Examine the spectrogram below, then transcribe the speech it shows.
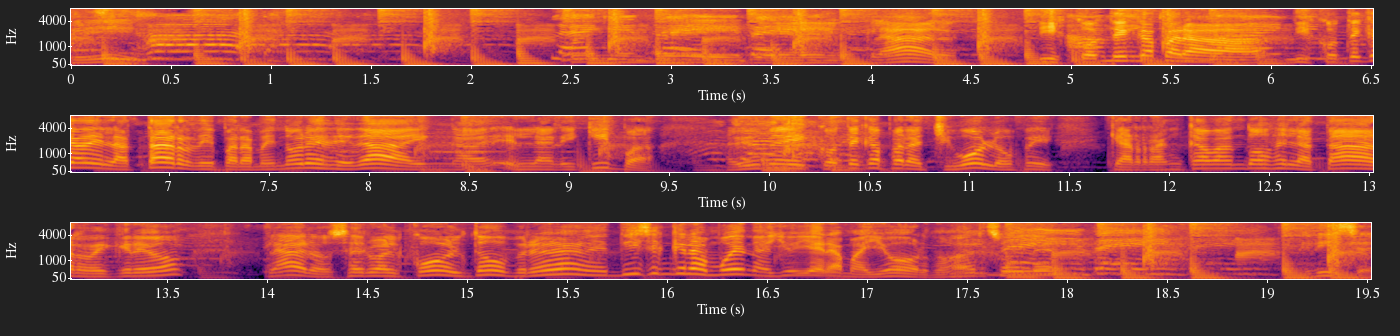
Sí. Bien, claro. Discoteca para discoteca de la tarde para menores de edad en, en la Arequipa. Había una discoteca para chivolos, que arrancaban dos de la tarde, creo. Claro, cero alcohol, todo, pero dicen que eran buenas. Yo ya era mayor, ¿no? A ver, suele. Dice.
